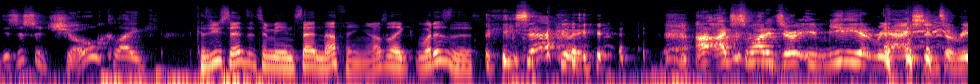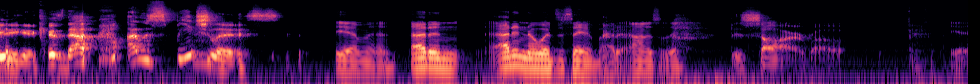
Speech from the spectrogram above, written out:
"Is this a joke?" Like, Because you sent it to me and said nothing. I was like, "What is this?" exactly. I, I just wanted your immediate reaction to reading it because that I was speechless. Yeah, man. I didn't. I didn't know what to say about it. Honestly. Bizarre, bro. Yeah.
